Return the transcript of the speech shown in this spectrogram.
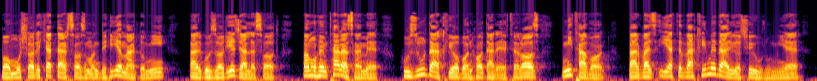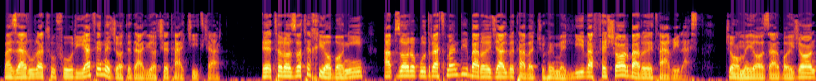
با مشارکت در سازماندهی مردمی، برگزاری جلسات و مهمتر از همه حضور در خیابانها در اعتراض می توان بر وضعیت وخیم دریاچه ارومیه و ضرورت و فوریت نجات دریاچه تأکید کرد. اعتراضات خیابانی ابزار قدرتمندی برای جلب توجه ملی و فشار برای تغییر است. جامعه آذربایجان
